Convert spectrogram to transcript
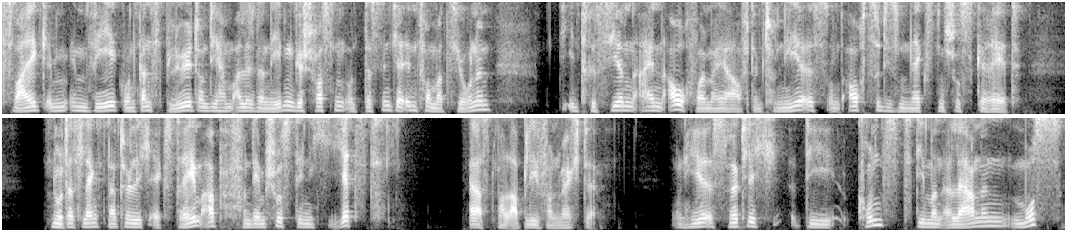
Zweig im, im Weg und ganz blöd und die haben alle daneben geschossen und das sind ja Informationen, die interessieren einen auch, weil man ja auf dem Turnier ist und auch zu diesem nächsten Schuss gerät. Nur das lenkt natürlich extrem ab von dem Schuss, den ich jetzt erstmal abliefern möchte. Und hier ist wirklich die Kunst, die man erlernen muss,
